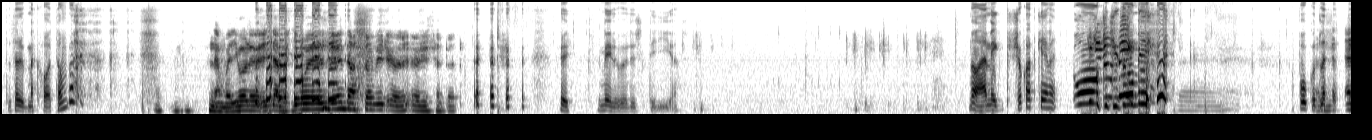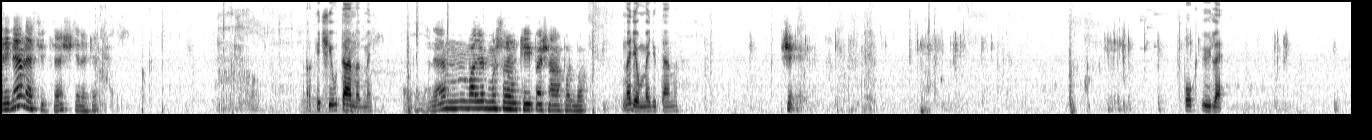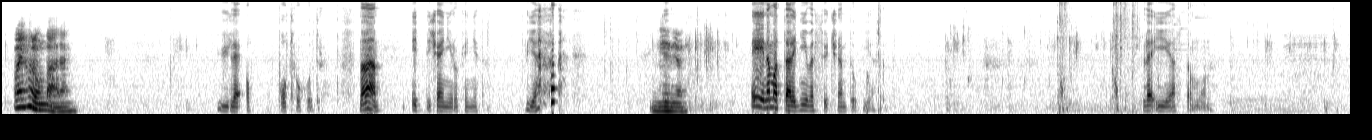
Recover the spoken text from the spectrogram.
Az előbb meghaltam vele. Nem vagy jól, ő, nem vagy jó őrző, de attól még őr, őrizheted. Hé, miért lövöldözött egy ilyen? Na, hát még sokat kell menni. Ó, kicsi zombi! Pókot leszett. ez így nem lesz vicces, gyerekek. A kicsi utánad megy. Nem vagyok most olyan képes állapotban. Nagyon megy utána. S Pók, ülj le. Vagy halom bárány. Ülj le a potrohodra. Na lám, itt is elnyírok ennyit. Ugye? Nyírjad. Hé, nem adtál egy nyilvesszőt, sem nem tudok ijeszteni. Leijesztem volna.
